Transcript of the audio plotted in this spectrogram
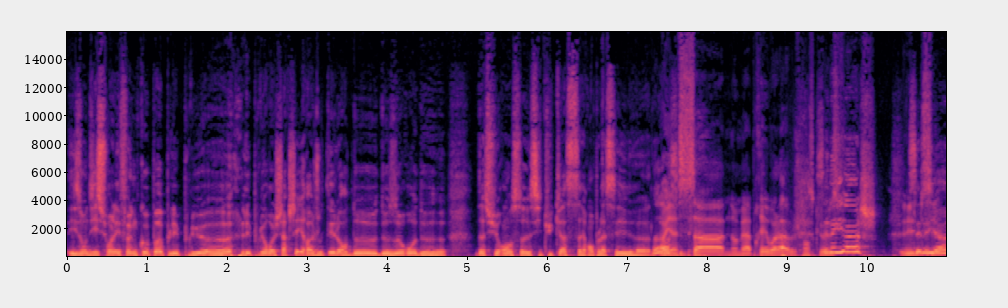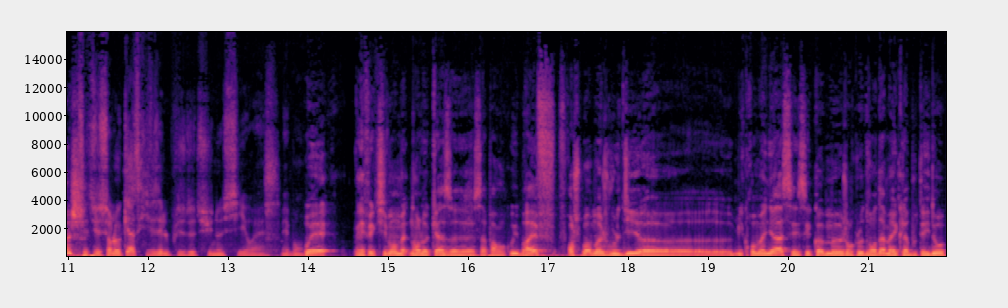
ils ont dit sur les Funko Pop les plus, euh, les plus recherchés, ils rajoutaient leurs 2, 2 euros de, d'assurance si tu casses, c'est remplacé. euh, Ouais, il y a c'est, ça. Non, mais après, voilà, je pense que. c'est les gâches! C'est les gâches. C'était sur l'occasion qui faisait le plus de thunes aussi, ouais. Mais bon. Ouais, effectivement, maintenant, l'occasion, euh, ça part en couille. Bref, franchement, moi, je vous le dis, euh, Micromania, c'est, comme euh, Jean-Claude Van Damme avec la bouteille d'eau.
